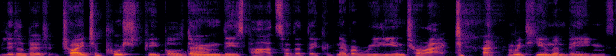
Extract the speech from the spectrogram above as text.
little bit, try to push people down these paths so that they could never really interact with human beings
